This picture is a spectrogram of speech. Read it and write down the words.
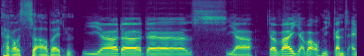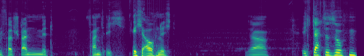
herauszuarbeiten. Ja, da, das, ja, da war ich aber auch nicht ganz einverstanden mit, fand ich. Ich auch nicht. Ja. Ich dachte so, hm,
